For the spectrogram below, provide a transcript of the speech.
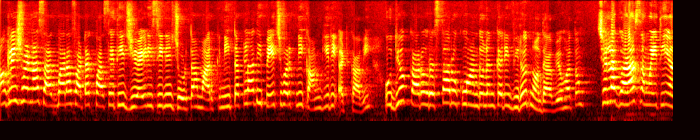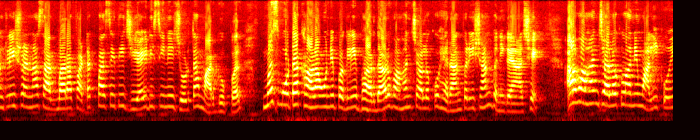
અંકલેશ્વરના સાગબારા ફાટક પાસેથી જીઆઈડીસીને જોડતા માર્ગની તકલાદી પેચવર્કની કામગીરી અટકાવી ઉદ્યોગકારો રસ્તા રોકો આંદોલન કરી વિરોધ નોંધાવ્યો હતો. છેલ્લા ઘણા સમયથી અંકલેશ્વરના સાગબારા ફાટક પાસેથી જીઆઈડીસીને જોડતા માર્ગ ઉપર મસ મોટા ખાડાઓને પગલે ભારદાર વાહન ચાલકો હેરાન પરેશાન બની ગયા છે. આ વાહન ચાલકો અને માલિકોએ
